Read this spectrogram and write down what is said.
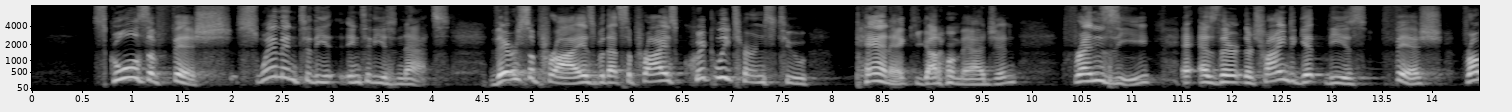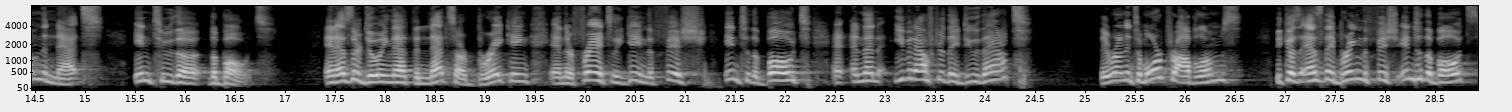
Schools of fish swim into, the, into these nets. They're surprised, but that surprise quickly turns to panic, you got to imagine, frenzy, as they're, they're trying to get these fish from the nets into the, the boat. And as they're doing that, the nets are breaking and they're frantically getting the fish into the boat. And, and then, even after they do that, they run into more problems because as they bring the fish into the boat,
